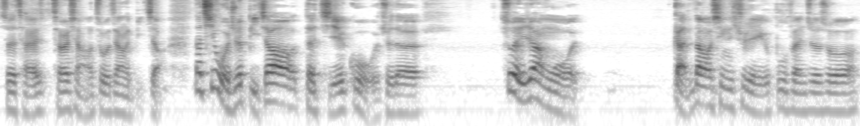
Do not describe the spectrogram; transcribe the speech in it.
所以才才会想要做这样的比较。那其实我觉得比较的结果，我觉得最让我感到兴趣的一个部分，就是说，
